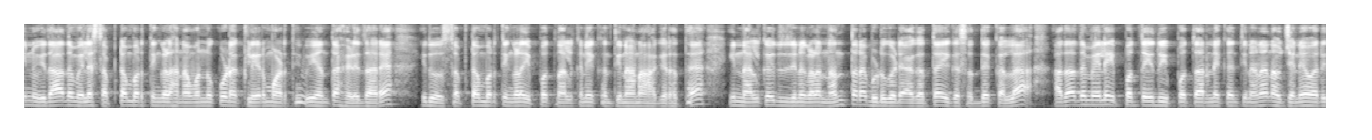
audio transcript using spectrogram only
ಇನ್ನು ಇದಾದ ಮೇಲೆ ಸೆಪ್ಟೆಂಬರ್ ತಿಂಗಳ ಹಣವನ್ನು ಕೂಡ ಕ್ಲಿಯರ್ ಮಾಡ್ತೀವಿ ಅಂತ ಹೇಳಿದ್ದಾರೆ. ಇದು ಸೆಪ್ಟೆಂಬರ್ ತಿಂಗಳ ಇಪ್ಪತ್ನಾಲ್ಕನೇ ಕಂತಿನ ಹಣ ಆಗಿರುತ್ತೆ. ಇನ್ನು ನಾಲ್ಕೈದು ದಿನಗಳ ನಂತರ ಬಿಡುಗಡೆ ಆಗುತ್ತೆ. ಈಗ ಸದ್ಯಕ್ಕಲ್ಲ. ಅದಾದ ಮೇಲೆ ಇಪ್ಪತ್ತೈದು, ಇಪ್ಪತ್ತಾರನೇ ಕಂತಿನ ಹಣ ನಾವು ಜನವರಿ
